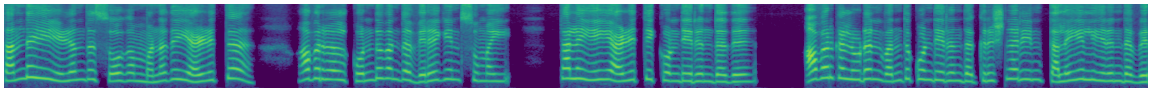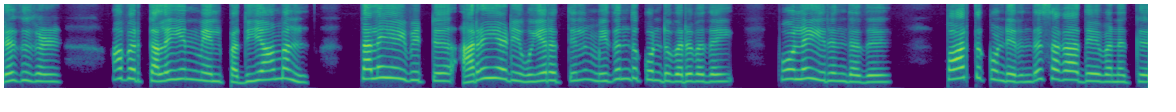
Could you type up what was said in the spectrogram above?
தந்தையை இழந்த சோகம் மனதை அழுத்த அவர்கள் கொண்டு வந்த விறகின் சுமை தலையை அழுத்திக் கொண்டிருந்தது. அவர்களுடன் வந்து கொண்டிருந்த கிருஷ்ணரின் தலையில் இருந்த விறகுகள் அவர் தலையின் மேல் பதியாமல் தலையை விட்டு அரை அடி உயரத்தில் மிதந்து கொண்டு வருவதை போல இருந்தது. பார்த்து கொண்டிருந்த சகாதேவனுக்கு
